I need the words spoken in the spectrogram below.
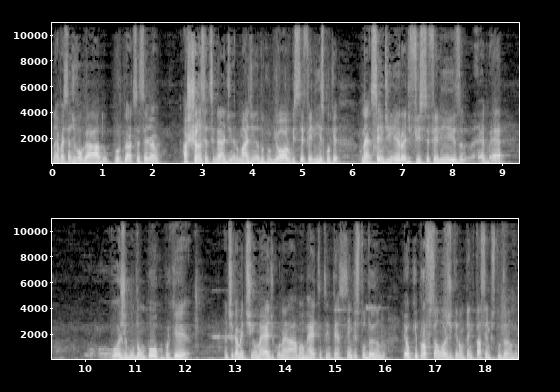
né? Vai ser advogado, por pior que você seja, a chance de você ganhar dinheiro, mais dinheiro do que um biólogo e ser feliz, porque né, sem dinheiro é difícil ser feliz, é, é- hoje mudou um pouco, porque antigamente tinha um médico, né? Ah, mas o médico tem que estar sempre estudando. Meu, que profissão hoje que não tem que estar sempre estudando?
